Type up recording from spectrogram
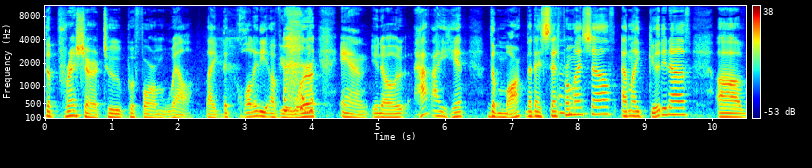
the pressure to perform well? Like the quality of your work, and you know, have I hit the mark that I set for uh-huh. myself? Am I good enough? Uh,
